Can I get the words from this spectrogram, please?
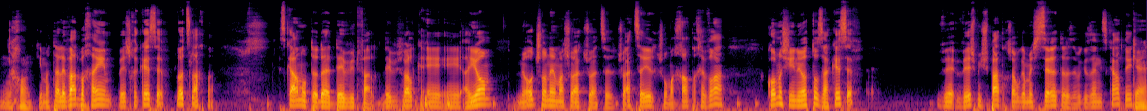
נכון. כי אם אתה לבד בחיים ויש לך כסף, לא הצלחת. הזכרנו, אתה יודע, דיוויד פלק. דיוויד פלק אה, אה, היום מאוד שונה ממה שהוא היה כשהוא היה צעיר. כשהוא היה צעיר, כשהוא מכר את החברה, כל מה שעניין אותו זה הכסף. ו- ויש משפט, עכשיו גם יש סרט על זה, בגלל זה נזכרתי. כן.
